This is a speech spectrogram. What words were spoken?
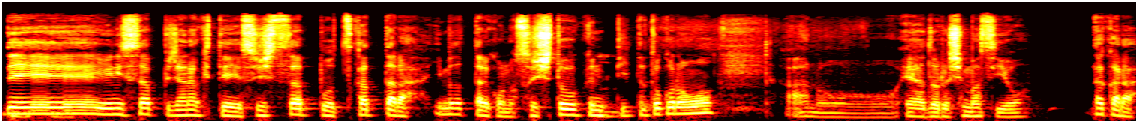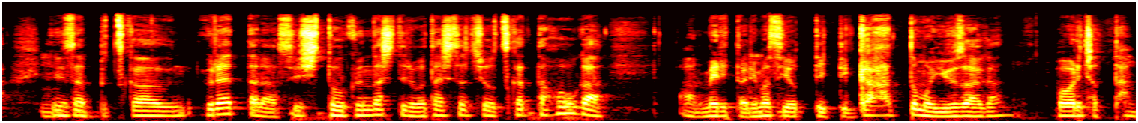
で、ユニスワップじゃなくて、寿司スワップを使ったら、今だったらこの寿司トークンって言ったところも、あの、エアドロしますよ。だから、ユニスワップ使うぐらいだったら、寿司トークン出してる私たちを使った方が、あのメリットありますよって言って、ガーッともユーザーが奪われちゃった。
